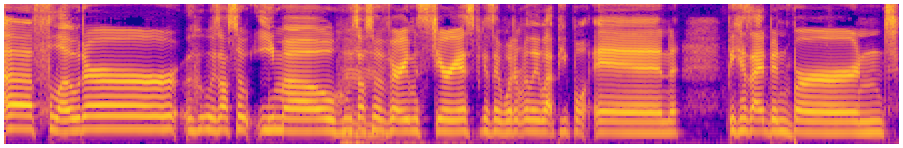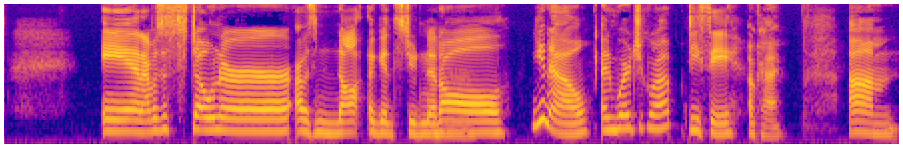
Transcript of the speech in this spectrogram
a floater who was also emo, who was also Mm. very mysterious because I wouldn't really let people in because I had been burned. And I was a stoner. I was not a good student at Mhm. all. You know, And where'd you grow up? DC. Okay. Um.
